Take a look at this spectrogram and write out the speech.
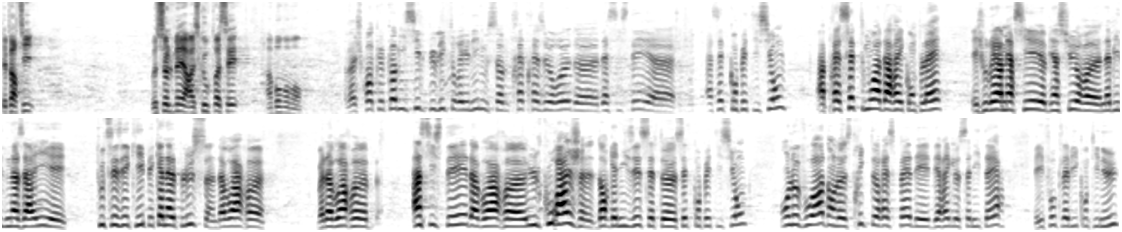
C'est parti. Monsieur le maire, est-ce que vous passez un bon moment Ah bah, je crois que comme ici, le public tout réuni, nous sommes très très heureux d'assister euh, à cette compétition après sept mois d'arrêt complet. Et je voudrais remercier euh, bien sûr euh, Nabil Nazari et toutes ses équipes et Canal Plus d'avoir bah, insisté, d'avoir eu le courage d'organiser cette, cette compétition. On le voit dans le strict respect des, des règles sanitaires et il faut que la vie continue.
